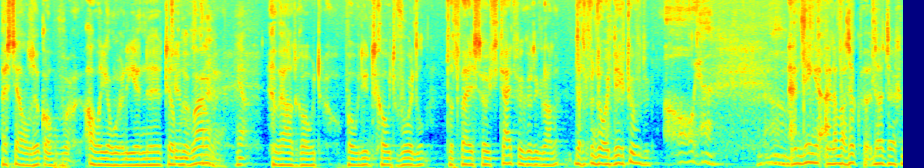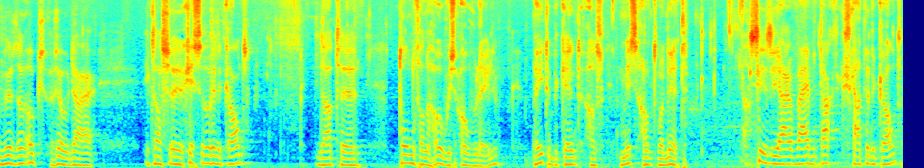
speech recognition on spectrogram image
wij stelden ons ook open voor alle jongeren die in eh, Tilburg Tilburg waren. ja. En wij hadden groot, bovendien het grote voordeel dat wij sociëteitsvergunning hadden. Dat we nooit dicht hoefden. Oh ja. En dingen, en dat was ook, dat er gebeurde dan ook zo daar. Ik las eh, gisteren nog in de krant dat eh, Ton van de Hoven is overleden. Beter bekend als Miss Antoinette. Sinds de jaren 85 staat in de krant.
